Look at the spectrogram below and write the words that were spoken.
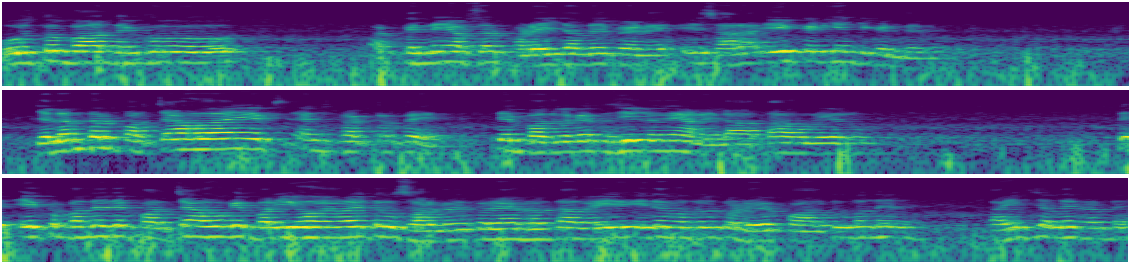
ਉਸ ਤੋਂ ਬਾਅਦ ਦੇਖੋ ਕਿੰਨੇ ਅਫਸਰ ਫੜੇ ਜਾਂਦੇ ਪਏ ਨੇ, ਇਹ ਸਾਰਾ, ਇਹ ਕਿਹੜੀਆਂ ਚ ਗਿਣਦੇ ਨੇ? ਜਲੰਧਰ ਪਰਚਾ ਹੋਇਆ ਹੈ ਇੰਸਪੈਕਟਰ ਤੇ ਤੇ ਬਦਲ ਕੇ ਤੁਸੀਂ ਲੁਧਿਆਣੇ ਲਾਤਾ ਹੋਵੇ ਉਹਨੂੰ। ਤੇ ਇੱਕ ਬੰਦੇ ਤੇ ਪਰਚਾ ਹੋ ਕੇ ਬਰੀ ਹੋਇਆ ਹੋਵੇ ਤੇ ਉਹ ਸੜਕ ਤੇ ਤੁਰਿਆ ਫਿਰਦਾ ਹੋਵੇ ਇਹਦੇ ਮਤਲਬ ਤੁਹਾਡੇ ਪਾਲਤੂ ਬੰਦੇ ਨੇ, ਤਾਂ ਹੀ ਚੱਲਦੇ ਫਿਰਦੇ।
